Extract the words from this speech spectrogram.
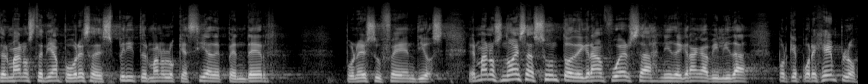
Hermanos tenían pobreza de espíritu, hermanos, lo que hacía depender, poner su fe en Dios. Hermanos, no es asunto de gran fuerza ni de gran habilidad, porque por ejemplo,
